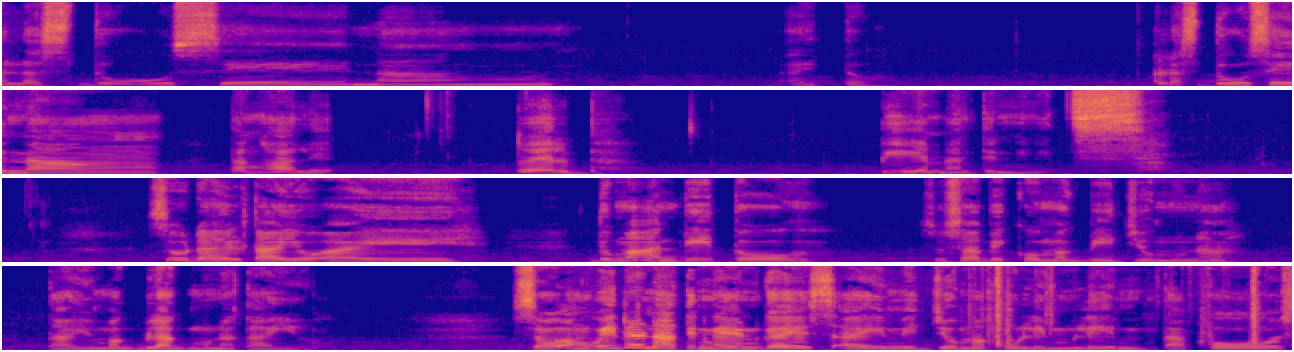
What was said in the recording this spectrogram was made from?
Alas 12 ng ito. Alas 12 ng tanghali. 12 PM and 10 minutes. So dahil tayo ay dumaan dito, so sabi ko mag-video muna tayo, mag-vlog muna tayo. So ang weather natin ngayon guys ay medyo makulimlim. Tapos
